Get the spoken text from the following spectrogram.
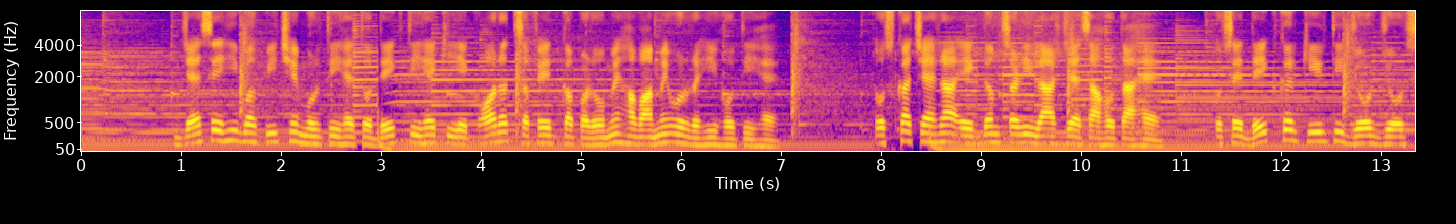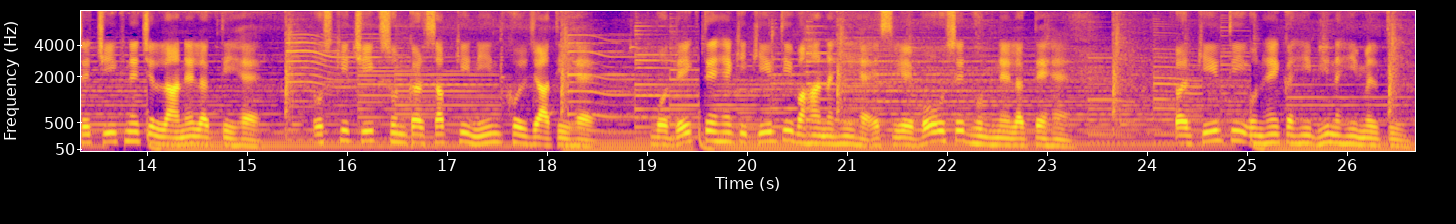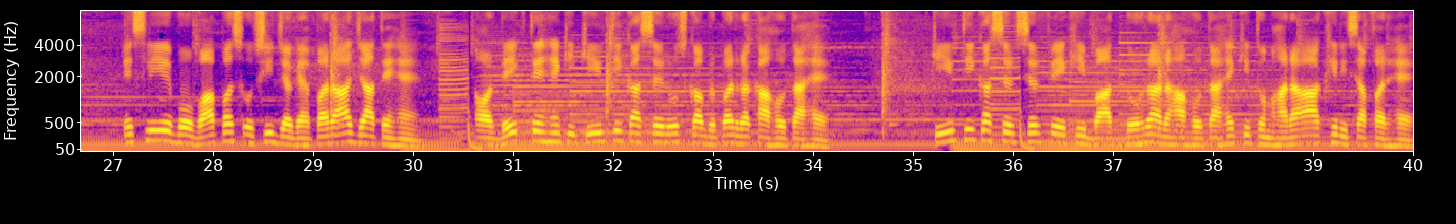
जैसे ही वह पीछे मुड़ती है तो देखती है कि एक औरत सफ़ेद कपड़ों में हवा में उड़ रही होती है। उसका चेहरा एकदम सड़ी लाश जैसा होता है। उसे देखकर कीर्ति ज़ोर ज़ोर से चीखने चिल्लाने लगती है। उसकी चीख सुनकर सबकी नींद खुल जाती है। वो देखते हैं कि कीर्ति वहाँ नहीं है इसलिए वो उसे ढूँढने लगते हैं। पर कीर्ति उन्हें कहीं भी नहीं मिलती। इसलिए वो वापस उसी जगह पर आ जाते हैं और देखते हैं कि कीर्ति का सिर उस कब्र पर रखा होता है। कीर्ति का सिर सिर्फ़ एक ही बात दोहरा रहा होता है कि तुम्हारा आखिरी सफ़र है।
